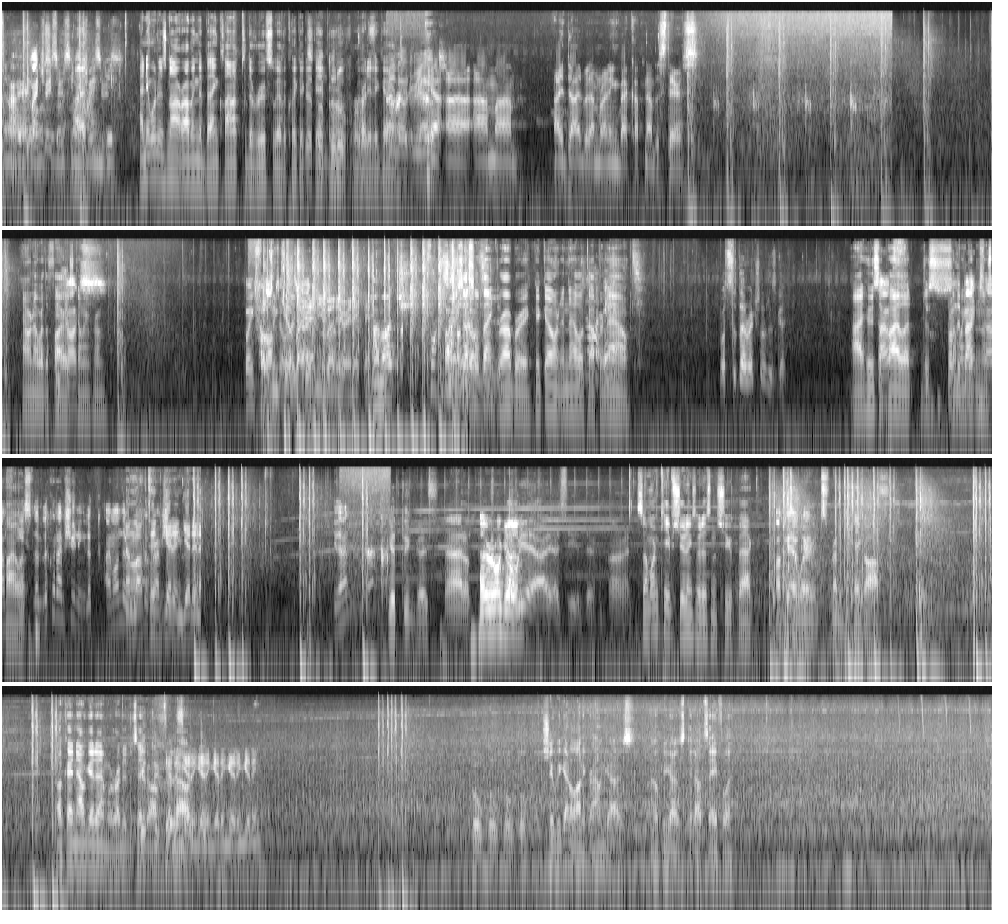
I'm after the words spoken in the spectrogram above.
I don't See my if tracers. they're See my find tracers. Anyone who's not robbing the bank, climb up to the roof so we have a quick escape and we're, we're ready to go. Reload. Reload. Yeah, uh, I'm. Um, I died, but I'm running back up now the stairs. I don't know where the fire is coming from. Going I full wasn't killed by anybody or anything. How much? Successful bank robbery. Get going in the helicopter now. What's the direction of this guy? Alright, who's the pilot? Just From the someone bank getting this pilot. southeast. Look, look what I'm shooting. Look, I'm on the roof. Unlocked Look where it. I'm Get in. shooting. Get in. See that? Get in, guys. Nah, I don't. Everyone Oh yeah, I, I see it there. All right. Someone keeps shooting so it doesn't shoot back. Okay, until we're okay. it's ready to take off. Okay, now get in. We're ready to take Get off. Getting, getting, getting, getting, getting, Get in. Get in. Get in. Get in. Get in. Go, go, go, go. Shit, we got a lot of ground guys. I hope you guys get out safely.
